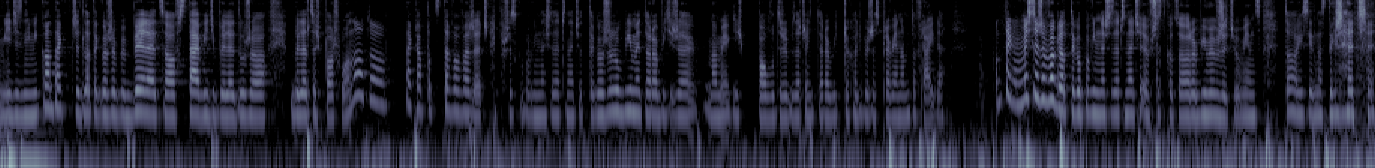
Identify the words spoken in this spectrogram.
mieć z nimi kontakt, czy dlatego, żeby byle co wstawić, byle dużo, byle coś poszło. No to taka podstawowa rzecz. Wszystko powinno się zaczynać od tego, że lubimy to robić, że mamy jakiś powód, żeby zacząć to robić, czy choćby, że sprawia nam to frajdę. Myślę, że w ogóle od tego powinno się zaczynać wszystko, co robimy w życiu, więc to jest jedna z tych rzeczy.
